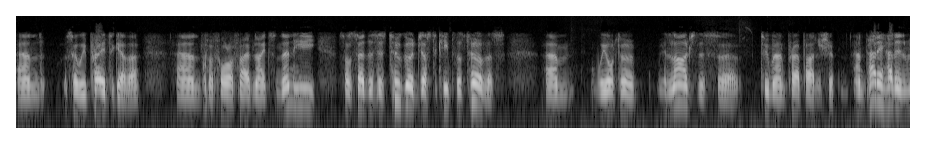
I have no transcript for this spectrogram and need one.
And so we prayed together, and for four or five nights. And then he sort of said, "This is too good just to keep the two of us. Um, we ought to enlarge this uh, two-man prayer partnership." And Paddy had in,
